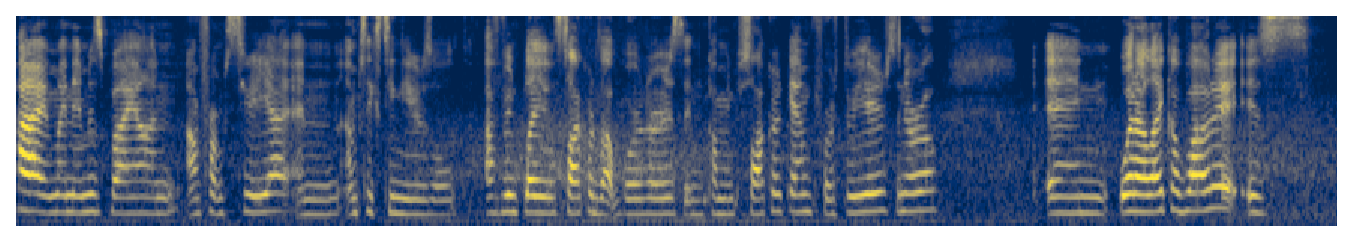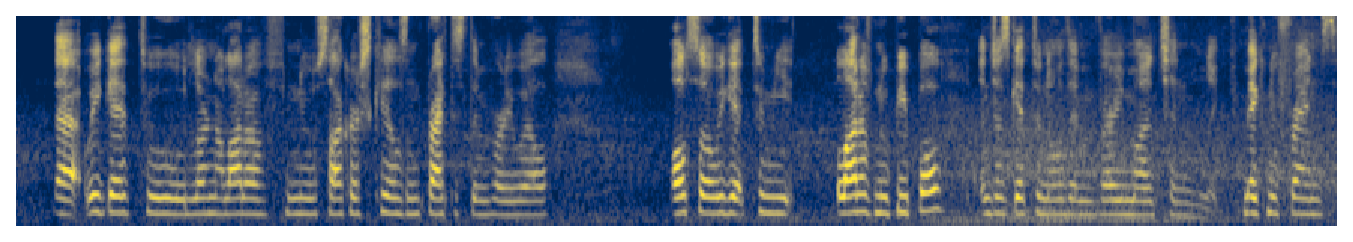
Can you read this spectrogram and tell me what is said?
Hi, my name is Bayan. I'm from Syria and I'm 16 years old. I've been playing Soccer Without Borders and coming to soccer camp for three years in a row. And what I like about it is that we get to learn a lot of new soccer skills and practice them very well. Also, we get to meet a lot of new people and just get to know them very much and like make new friends.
